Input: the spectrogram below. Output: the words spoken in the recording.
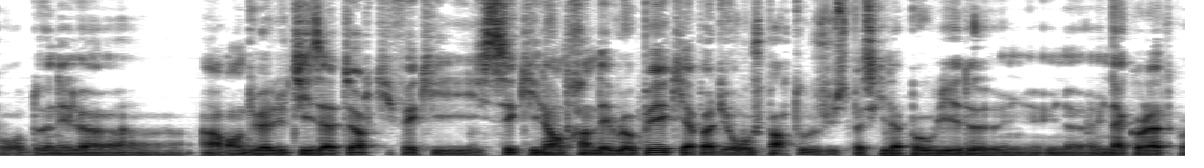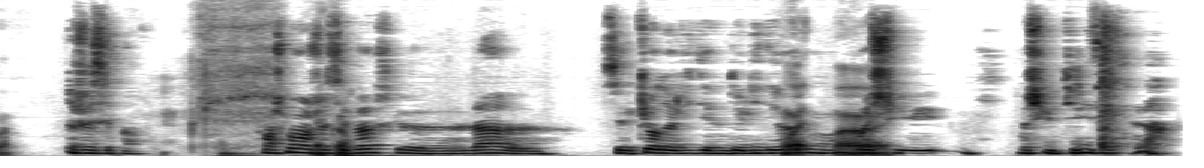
pour donner le, un rendu à l'utilisateur qui fait qu'il sait qu'il est en train de développer, qu'il n'y a pas du rouge partout juste parce qu'il a pas oublié de, une, une, accolade quoi. Je sais pas. Franchement, je sais pas parce que là, euh, c'est le cœur de l'idée. De l'idée. moi, je suis, moi, je suis utilisateur.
